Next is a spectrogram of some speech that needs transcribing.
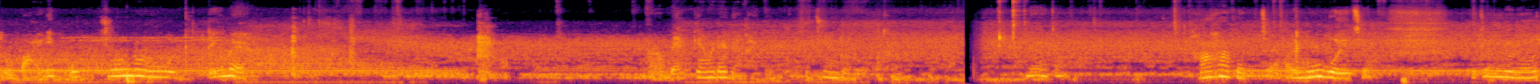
তো বাইরে প্রচণ্ড রোদ, দেখবে? ব্যাক ক্যামেরায় দেখায় প্রচণ্ড রোদ। দেখেছ? হাঁ হাঁ করছে, আবার লু বইছে। প্রচণ্ড রোদ।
